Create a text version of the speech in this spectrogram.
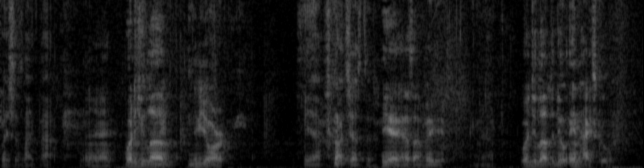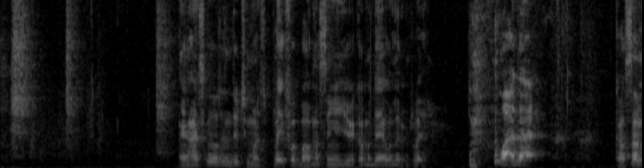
Places like that. All right. What did you love? New York. Yeah, Rochester. Yeah, that's how I figured. What did you love to do in high school? In high school, didn't do too much. Played football my senior year because my dad would let me play. Why not? Cause some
